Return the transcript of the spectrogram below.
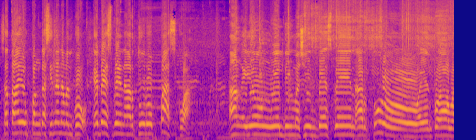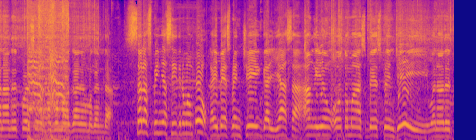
Sa Tayog Pangasinan naman po, kay best friend Arturo Pasqua. Ang iyong welding machine, best friend Arturo. Ayan po ah, 100% na gumagana maganda. Sa Las Piñas City naman po, kay best friend Jay Galyasa, ang iyong automas best friend Jay, 100%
